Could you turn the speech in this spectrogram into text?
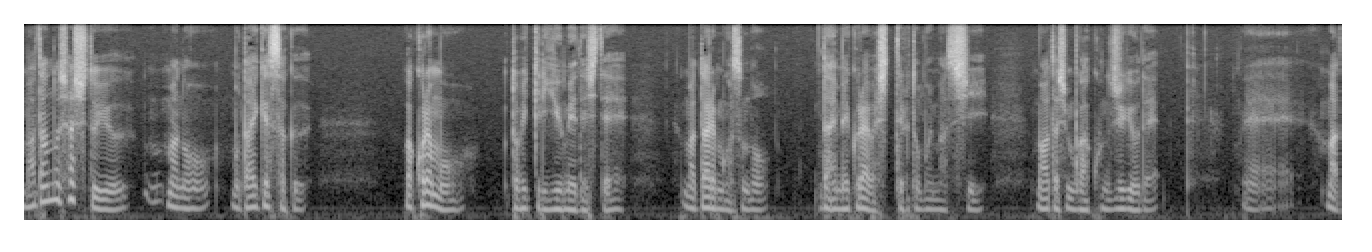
マダンの車種という、まあのもう大傑作はこれはもうとびっきり有名でして、まあ、誰もがその題名くらいは知ってると思いますし、まあ、私も学校の授業で、えー、まあ、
